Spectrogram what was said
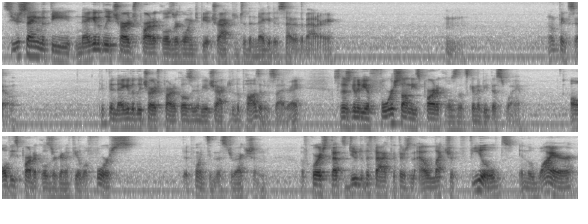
So you're saying that the negatively charged particles are going to be attracted to the negative side of the battery. Hmm. I don't think so. I think the negatively charged particles are going to be attracted to the positive side, right? So there's going to be a force on these particles that's going to be this way. All these particles are going to feel a force that points in this direction. Of course, that's due to the fact that there's an electric field in the wire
